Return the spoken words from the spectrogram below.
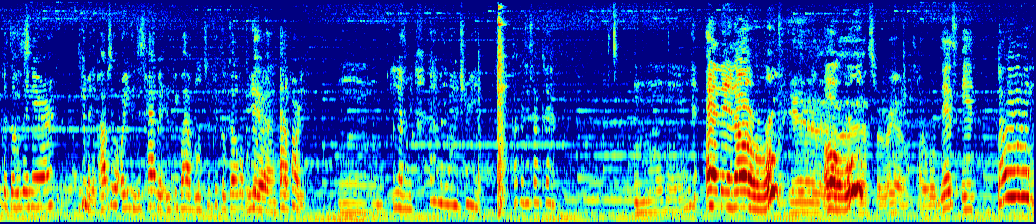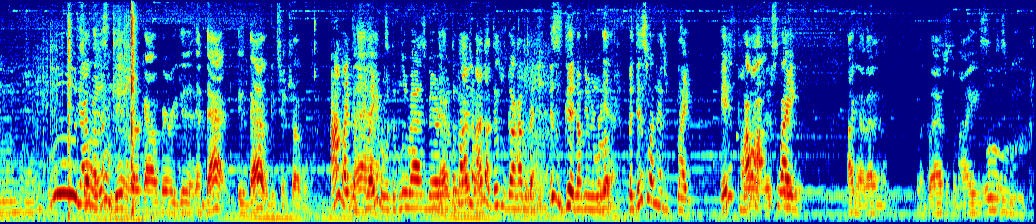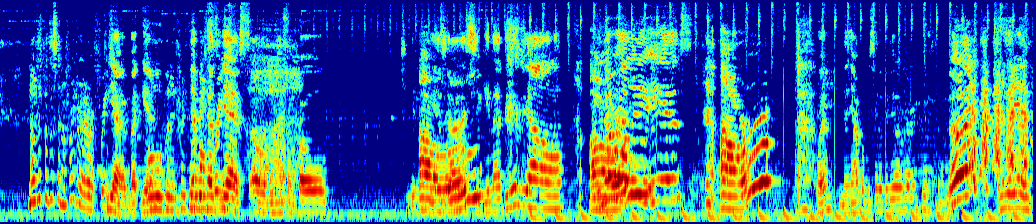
Put those in there. You can make a popsicle, or you can just have it, and people have little toothpicks of colorful toothpicks Yeah. at a party. Mm. You guys will be, I don't really want to drink. Okay, just have a cup. Mm-hmm. And then, a roof. Yeah. A roof. That's for real. Oh. this is bomb. Mm-hmm. Ooh, y'all So this now. did work out very good, and that that will get you in trouble. I like the That- flavor with the blue raspberry that with the blue pineapple. I thought this was gonna have the best. This is good. Don't get me wrong. Yeah. But this one is like, it Yeah, pops. it's like, good. I can have that in a, in a glass with some ice. and just Ooh. No, just put this in the refrigerator or freezer. Yeah, but yeah. Oh, put it in the freezer. Yeah, because freeze. yes, oh, it'll be nice and cold. She getting ideas, Oh. y'all. She getting ideas, y'all. Oh. You Oh. know how it is. Oh. Well, then y'all gonna be seeing a video of her and Chris. Yes, it is.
